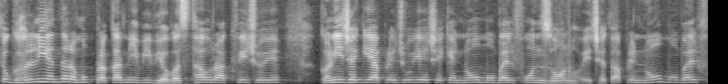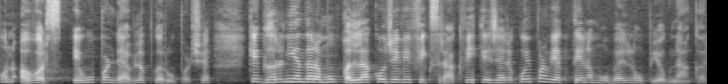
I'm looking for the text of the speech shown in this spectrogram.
તો ઘરની અંદર અમુક પ્રકારની એવી વ્યવસ્થાઓ રાખવી જોઈએ. ઘણી જગ્યાએ આપણે જોઈએ છે કે નો મોબાઈલ ફોન ઝોન હોય છે. તો આપણે નો મોબાઈલ ફોન અવર્સ એવું પણ ડેવલપ કરવું પડશે કે ઘરની અંદર અમુક કલાકો જેવી ફિક્સ રાખવી કે જ્યારે કોઈ પણ વ્યક્તિ એના મોબાઈલનો ઉપયોગ ના કરે.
